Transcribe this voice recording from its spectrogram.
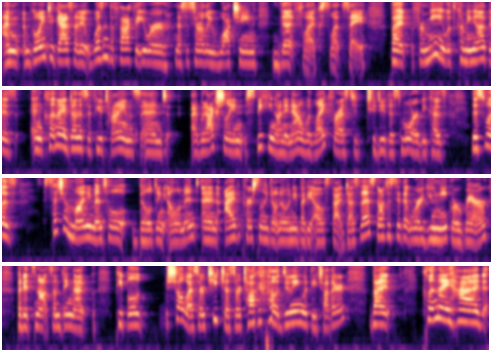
I'm I'm going to guess that it wasn't the fact that you were necessarily watching Netflix, let's say. But for me, what's coming up is and Clint and I have done this a few times and I would actually speaking on it now would like for us to to do this more because this was such a monumental building element. And I personally don't know anybody else that does this. Not to say that we're unique or rare, but it's not something that people show us or teach us or talk about doing with each other. But Clint and I had,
